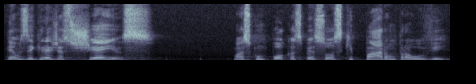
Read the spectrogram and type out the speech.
Temos igrejas cheias, mas com poucas pessoas que param para ouvir.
